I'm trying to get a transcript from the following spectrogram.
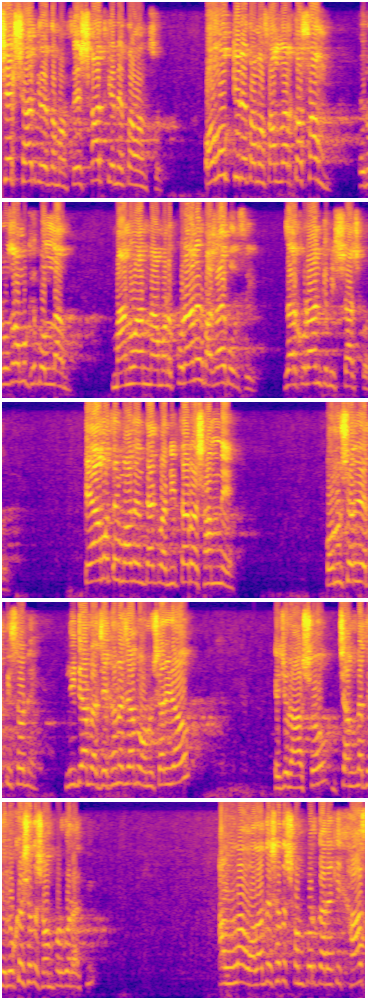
শেখ সাহেবকে নেতা মানস এরশাদকে নেতা মানস অমুককে নেতা মানস আল্লাহর কসম, এই রোজা মুখে বললাম, মানুয়ার না মানে কোরআনের ভাষায় বলছি, যারা কোরআনকে বিশ্বাস করে। কেয়ামতের ময়দান দেখবা নেতারা সামনে, অনুসারীরা পিছনে, লিডাররা যেখানে যাবে অনুসারীরাও, এই জন্য আসো, জান্নাতি লোকের সাথে সম্পর্ক রাখি। আল্লাহ ওলাদের সাথে সম্পর্ক রাখি, খাস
